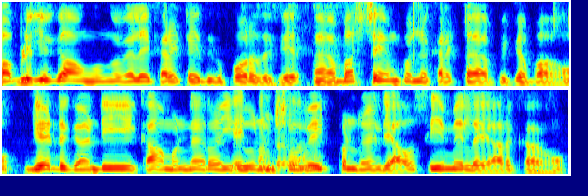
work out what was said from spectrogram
பப்ளிக்குக்கு அவங்கவுங்க வேலையை கரெக்ட் டயத்துக்கு போகிறதுக்கு பஸ் டைம் கொஞ்சம் கரெக்டாக பிக்கப் ஆகும். கேட்டுக்காண்டி காமன் நேரம் இருபது. நிமிஷம் வெயிட் பண்ண வேண்டிய அவசியமே இல்லை யாருக்காகவும்.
